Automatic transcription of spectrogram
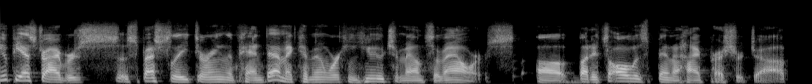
UPS drivers, especially during the pandemic, have been working huge amounts of hours, uh, but it's always been a high pressure job.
